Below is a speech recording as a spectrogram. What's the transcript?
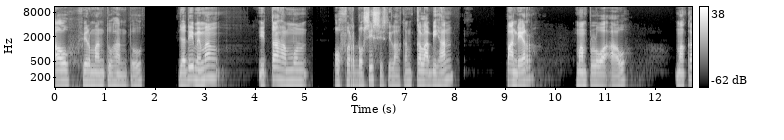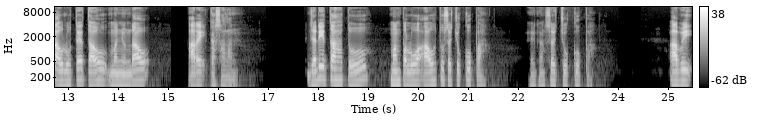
au firman Tuhan tu jadi memang ita hamun overdosis istilahkan kelebihan pander mampelua au maka ulu te tahu menyundau are kasalan. Jadi itah tu mampelua au tu secukupa. Ya kan? Secukupa. Abi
